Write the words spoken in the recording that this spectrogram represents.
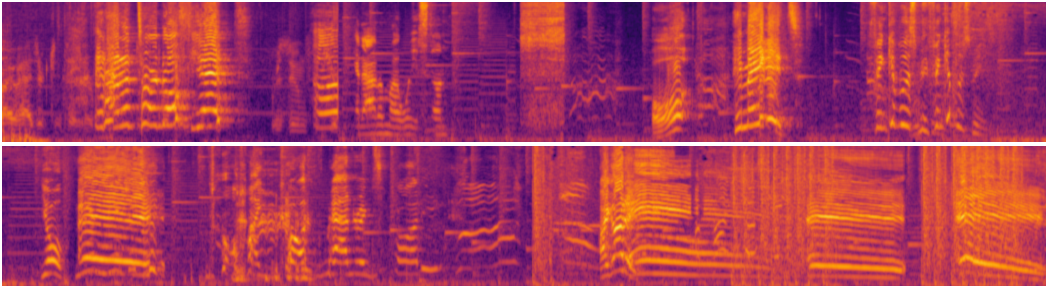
Biohazard container. It hadn't turned off yet! Resume Get out of my way, son. Oh! He made it! Finger boost me, finger boost me. Yo. Hey! Oh my god, Manrick's body. I got it! Hey! Hey!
